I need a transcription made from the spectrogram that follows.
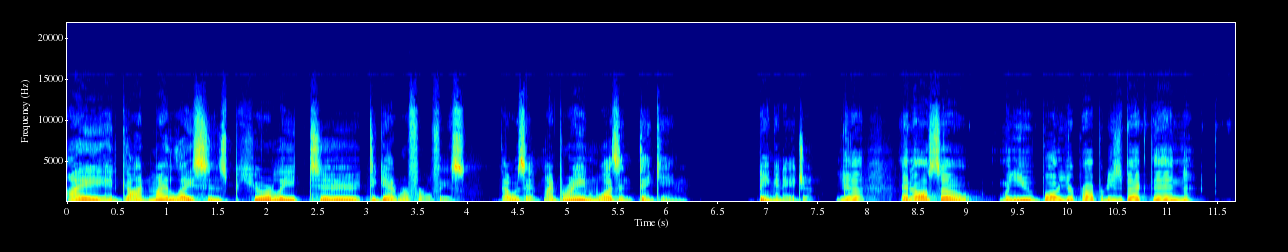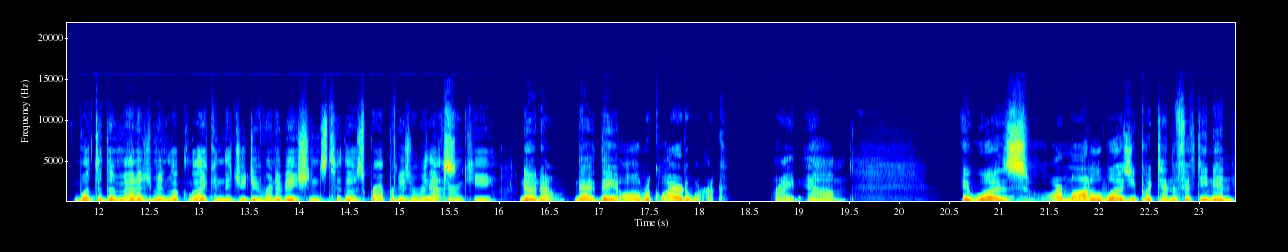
I had gotten my license purely to to get referral fees. That was it. My brain wasn't thinking being an agent. Yeah. And also, when you bought your properties back then, what did the management look like? And did you do renovations to those properties or were Yes. they turnkey? No, no, no. They all required work, right? Um, it was our model was you put ten to fifteen in,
